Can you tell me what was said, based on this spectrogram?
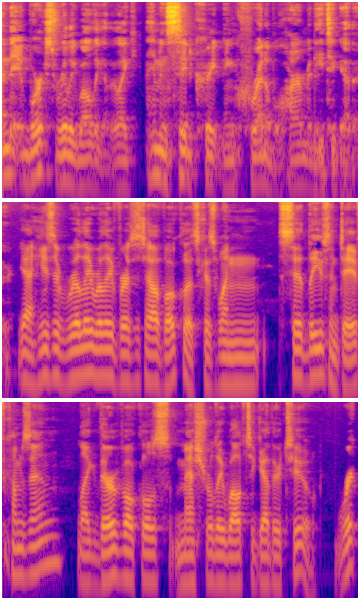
and it works really well together. Like him and Syd create an incredible harmony together. Yeah, he's a really, really versatile vocalist because when Syd leaves and Dave comes in, like their vocals mesh really well together too. Rick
